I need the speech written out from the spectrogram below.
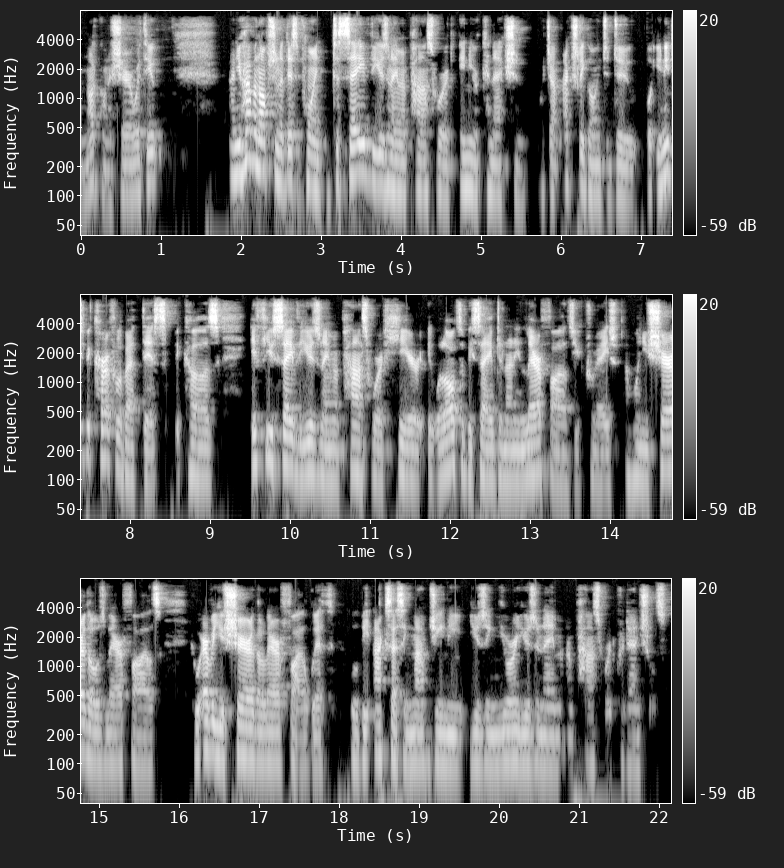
I'm not going to share with you. And you have an option at this point to save the username and password in your connection, which I'm actually going to do. But you need to be careful about this because if you save the username and password here, it will also be saved in any layer files you create. And when you share those layer files, whoever you share the layer file with will be accessing MapGenie using your username and password credentials,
